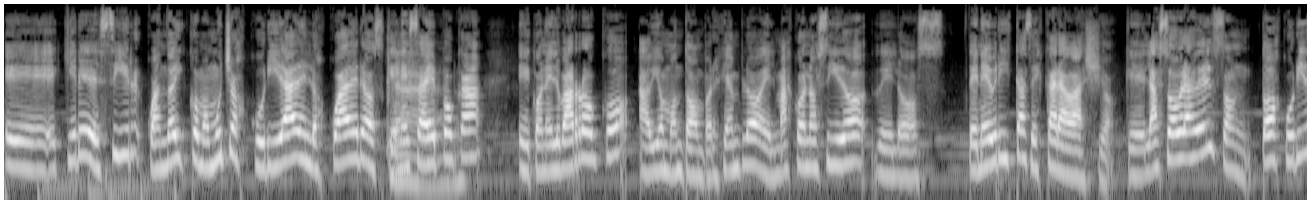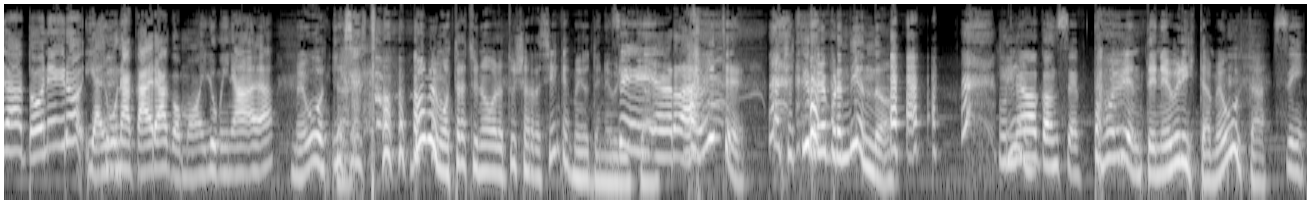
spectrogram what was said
eh, quiere decir cuando hay como mucha oscuridad en los cuadros, que en esa época eh, con el barroco había un montón. Por ejemplo, el más conocido de los tenebristas es Caravaggio, que las obras de él son toda oscuridad, todo negro y alguna cara como iluminada. Me gusta. Es. Vos me mostraste una obra tuya recién que es medio tenebrista. Sí, es verdad. Ah, ¿Viste? Ah, ya estoy reaprendiendo. Un Bien. nuevo concepto. Muy bien, tenebrista, me gusta. Sí.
